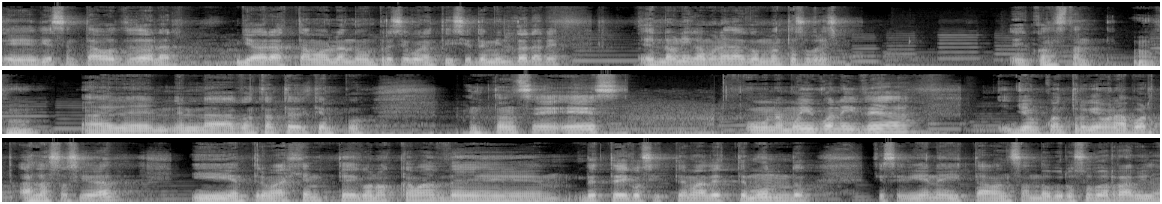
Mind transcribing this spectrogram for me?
eh, 10 centavos de dólar y ahora estamos hablando de un precio de 47 mil dólares. Es la única moneda que aumenta su precio. Eh, constante. Ah, en, en la constante del tiempo. Entonces es una muy buena idea. Yo encuentro que es un aporte a la sociedad y entre más gente conozca más de, de este ecosistema, de este mundo que se viene y está avanzando pero súper rápido.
